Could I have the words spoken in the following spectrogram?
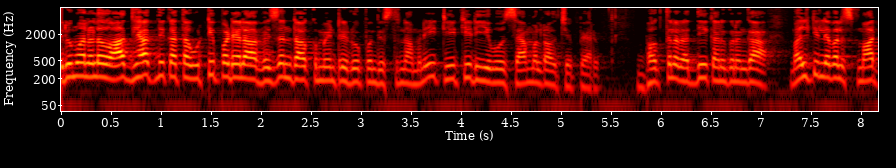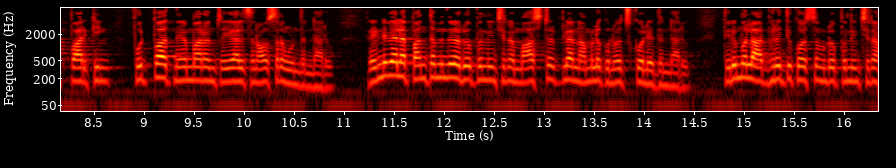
తిరుమలలో ఆధ్యాత్మికత ఉట్టిపడేలా విజన్ డాక్యుమెంటరీ రూపొందిస్తున్నామని టీటీడీఈఓ శ్యామలరావు చెప్పారు. భక్తుల రద్దీకి అనుగుణంగా multi level smart parking footpath నిర్మాణం చేయాల్సిన అవసరం ఉందన్నారు. రెండు వేల పంతొమ్మిదిలో రూపొందించిన మాస్టర్ ప్లాన్ అమలుకు నోచుకోలేదన్నారు. తిరుమల అభివృద్ధి కోసం రూపొందించిన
